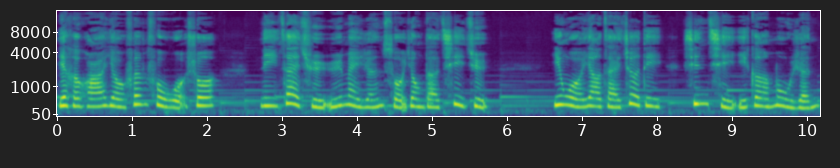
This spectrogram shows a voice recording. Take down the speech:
耶和华又吩咐我说：“你再取虞美人所用的器具，因我要在这地兴起一个牧人，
